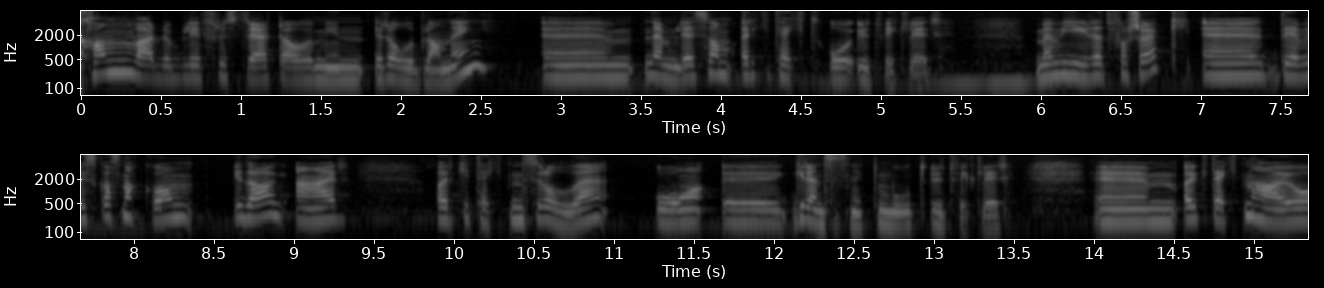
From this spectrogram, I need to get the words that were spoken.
kan være du blir frustrert over min rolleblanding. Nemlig som arkitekt og utvikler. Men vi gir det et forsøk. Det vi skal snakke om i dag, er arkitektens rolle og eh, grensesnittet mot utvikler. Eh, arkitekten har jo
